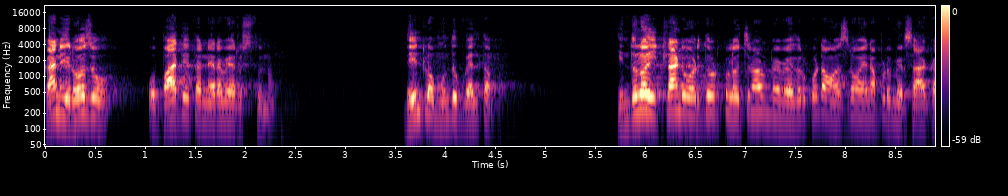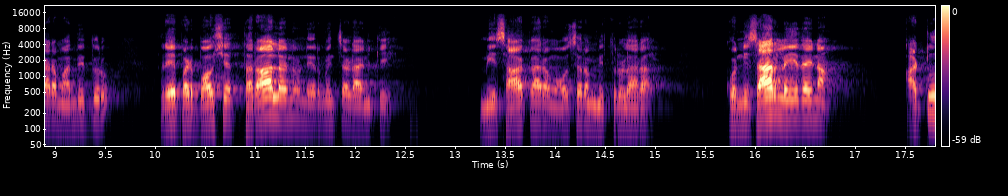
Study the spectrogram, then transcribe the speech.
కానీ ఈరోజు ఓ బాధ్యత నెరవేరుస్తున్నాం. దీంట్లో ముందుకు వెళ్తాం. ఇందులో ఇట్లాంటి ఒడిదుడుకులు వచ్చినప్పుడు మేము ఎదుర్కొంటాం. అవసరమైనప్పుడు మీరు సహకారం అందిద్దురు. రేపటి భవిష్యత్ తరాలను నిర్మించడానికి మీ సహకారం అవసరం మిత్రులారా. కొన్నిసార్లు ఏదైనా అటు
